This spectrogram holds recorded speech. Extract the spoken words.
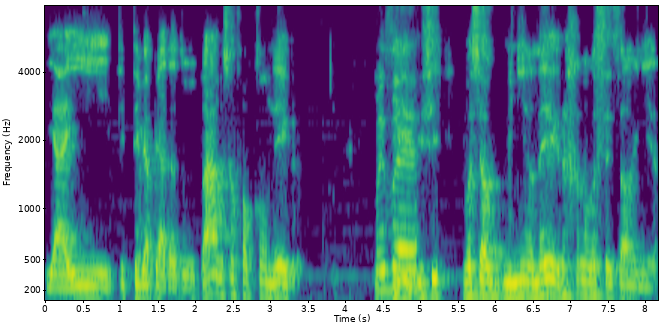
E aí teve a piada do ah, você é um falcão negro. Pois e, é. E se você é o menino negro ou você é só o menino.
